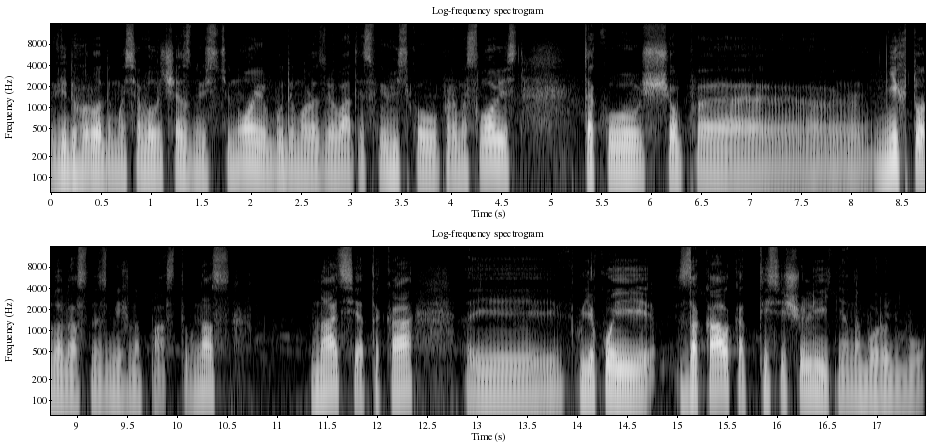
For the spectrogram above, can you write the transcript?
відгородимося величезною стіною, будемо розвивати свою військову промисловість, таку, щоб е, ніхто на нас не зміг напасти. У нас нація така, у якої закалка тисячолітня на боротьбу.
